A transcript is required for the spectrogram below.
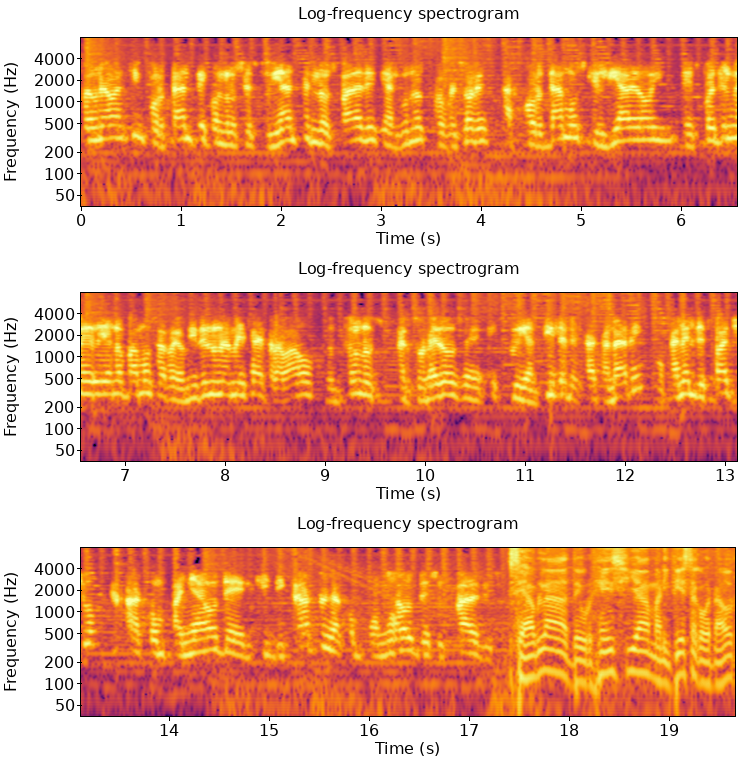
fue un avance importante con los estudiantes, los padres y algunos profesores. Acordamos que el día de hoy, después del mediodía, nos vamos a reunir en una mesa de trabajo con todos los personeros eh, estudiantiles de Casanare, acá en el despacho, acompañados del sindicato y acompañados de sus padres. Se habla de urgencia manifiesta, gobernador.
